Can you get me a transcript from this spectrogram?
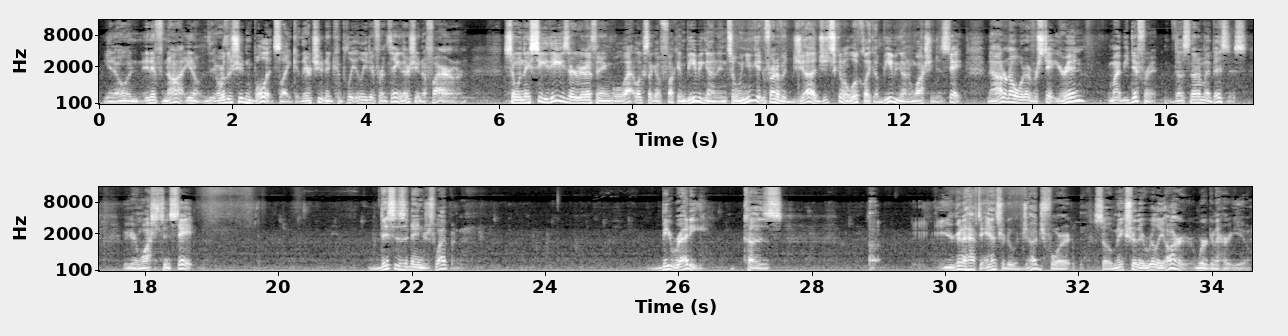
You know, and, and if not, you know, or they're shooting bullets. Like they're shooting a completely different thing. They're shooting a firearm. So when they see these, they're gonna think, well, that looks like a fucking BB gun. And so when you get in front of a judge, it's gonna look like a BB gun in Washington State. Now I don't know whatever state you're in, it might be different. That's none of my business. If you're in Washington State, this is a dangerous weapon. Be ready, because uh, you're gonna have to answer to a judge for it. So make sure they really are. We're gonna hurt you.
